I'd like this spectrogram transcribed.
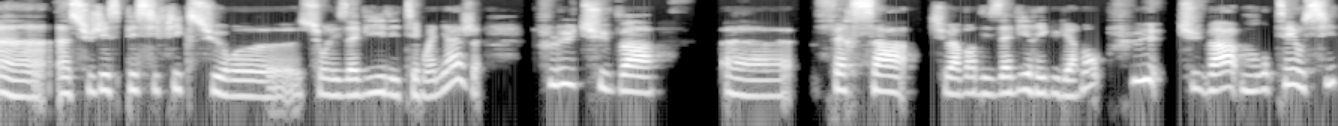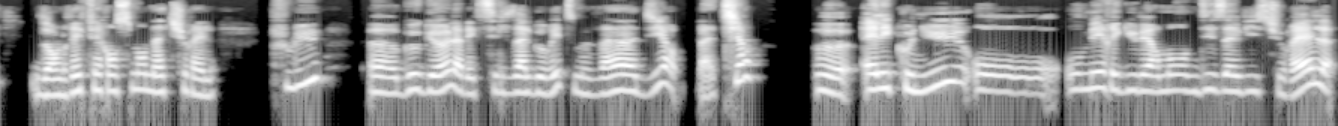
un, sujet spécifique sur, euh, sur les avis, les témoignages, plus tu vas euh, faire ça, tu vas avoir des avis régulièrement, plus tu vas monter aussi dans le référencement naturel. Plus euh, Google, avec ses algorithmes, va dire, bah tiens, euh, elle est connue, on, met régulièrement des avis sur elle,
